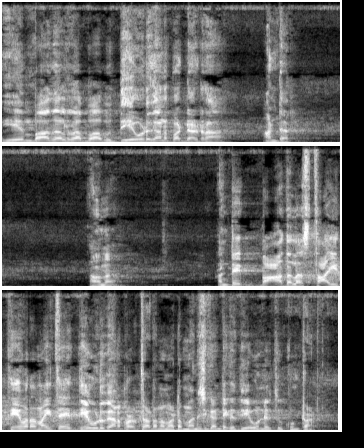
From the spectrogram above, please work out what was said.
ఏం బాధలరా బాబు దేవుడు కనపడ్డాడు రా అంటారు. అవునా? అంటే బాధల స్థాయి తీవ్రమైతే దేవుడు కనపడతాడు అనమాట మనిషి కంటే ఇక దేవుడిని ఎత్తుక్కుంటాడు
